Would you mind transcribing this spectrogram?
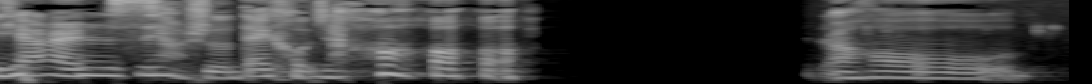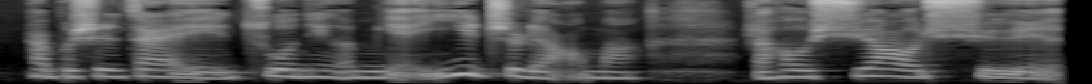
一天二十四小时都戴口罩。然后他不是在做那个免疫治疗嘛，然后需要去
